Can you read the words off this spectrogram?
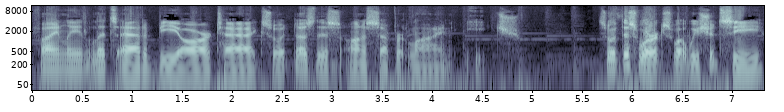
Finally, let's add a BR tag so it does this on a separate line each. So if this works, what we should see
